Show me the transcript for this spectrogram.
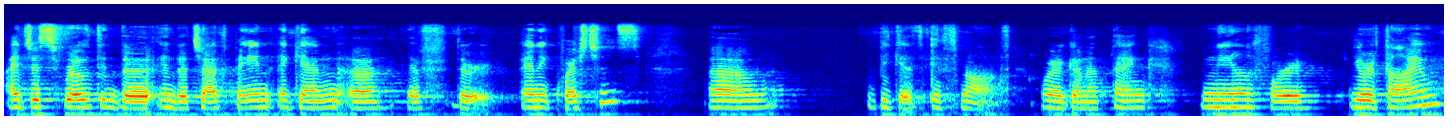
I just wrote in the in the chat pane again uh, if there are any questions, um, because if not, we're gonna thank Neil for your time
